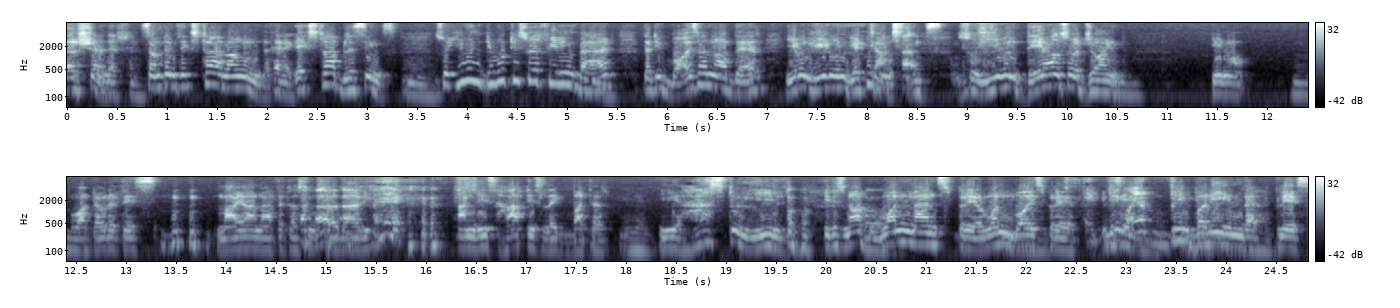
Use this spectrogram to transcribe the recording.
Darshan. darshan, sometimes extra round, Correct. extra blessings. Mm. So even devotees were feeling bad that if boys are not there, even we don't get chance. Chance. So even they also joined. You know, whatever it is మాయా నాటక సూత్రధారి and his heart is like butter he has to yield it is not one man prayer one boy prayer it is everybody in that place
